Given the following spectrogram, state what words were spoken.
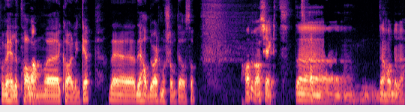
Får vi heller ta ja. en uh, Carling Cup. Det, det, hadde jo vært morsomt, det også. Hadde vært kjekt. Det, det hadde det.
